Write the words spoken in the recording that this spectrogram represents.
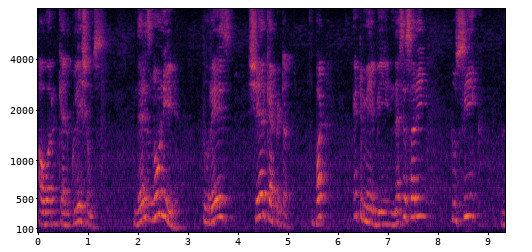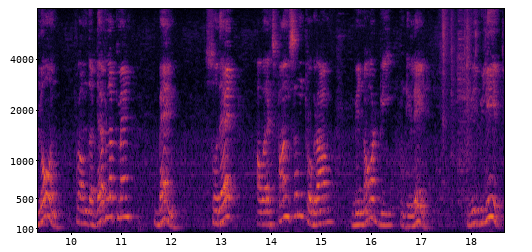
our calculations. There is no need to raise share capital, but it may be necessary to seek loan from the development bank so that our expansion program may not be delayed. We believe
